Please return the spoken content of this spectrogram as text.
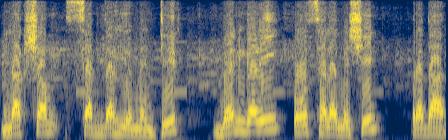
লাকসাম স্যাবদা হিউম্যানটির ব্যানগাড়ি ও সেলাই মেশিন প্রদান।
